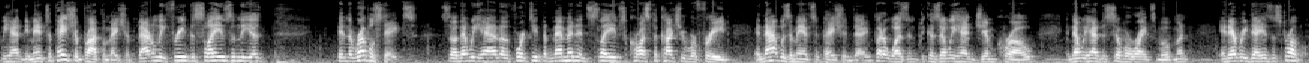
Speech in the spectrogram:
we had the Emancipation Proclamation. That only freed the slaves in the uh, in the rebel states. So then we had uh, the 14th Amendment, and slaves across the country were freed, and that was Emancipation Day. But it wasn't because then we had Jim Crow, and then we had the Civil Rights Movement, and every day is a struggle.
